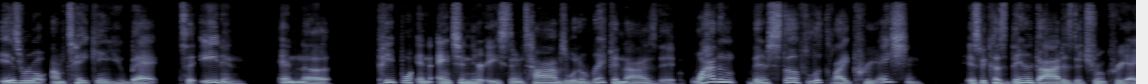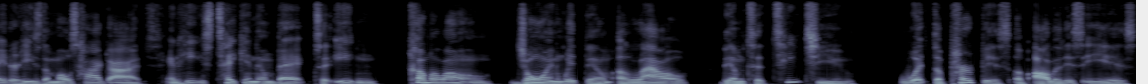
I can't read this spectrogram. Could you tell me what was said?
Israel, I'm taking you back to Eden. And the people in ancient Near Eastern times would have recognized it. Why do their stuff look like creation? It's because their God is the true creator. He's the most high God, and he's taking them back to Eden. Come along, join with them, allow them to teach you what the purpose of all of this is,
